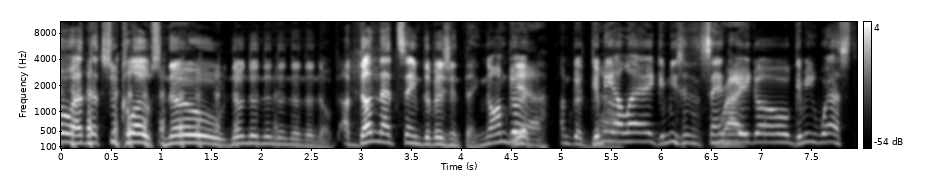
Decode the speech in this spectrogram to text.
no, that- that's too close. No, no, no, no, no, no, no, no. I've done that same division thing. No, I'm good. Yeah. I'm good. Give me LA. Give me San Right. Diego. Give me West.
